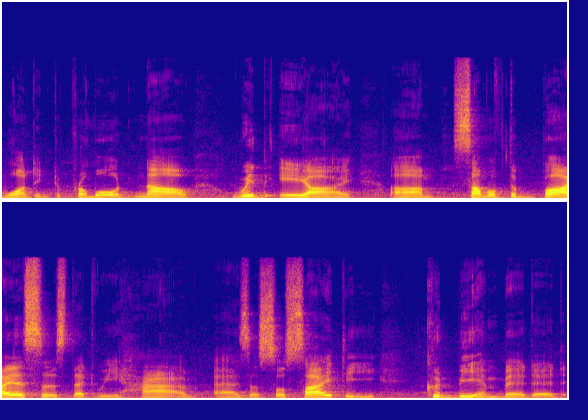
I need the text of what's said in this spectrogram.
wanting to promote. Now, with AI, um, some of the biases that we have as a society could be embedded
